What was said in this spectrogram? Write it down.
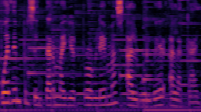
pueden presentar mayor problemas al volver a la calle.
